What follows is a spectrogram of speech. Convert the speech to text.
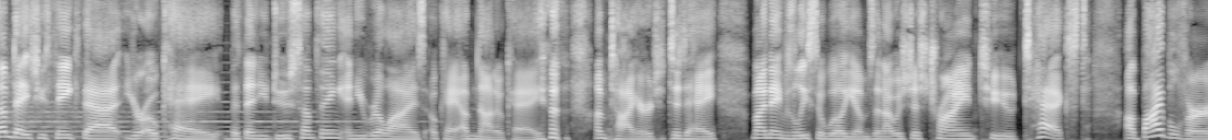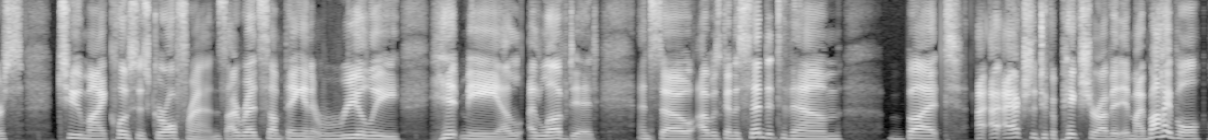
Some days you think that you're okay, but then you do something and you realize, okay, I'm not okay. I'm tired today. My name is Lisa Williams, and I was just trying to text a Bible verse to my closest girlfriends. I read something and it really hit me. I, I loved it. And so I was going to send it to them, but I, I actually took a picture of it in my Bible.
